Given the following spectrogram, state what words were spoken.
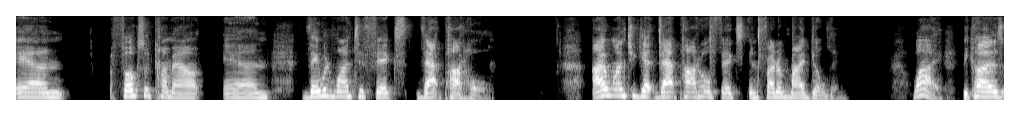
and folks would come out and they would want to fix that pothole. I want to get that pothole fixed in front of my building. Why? Because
